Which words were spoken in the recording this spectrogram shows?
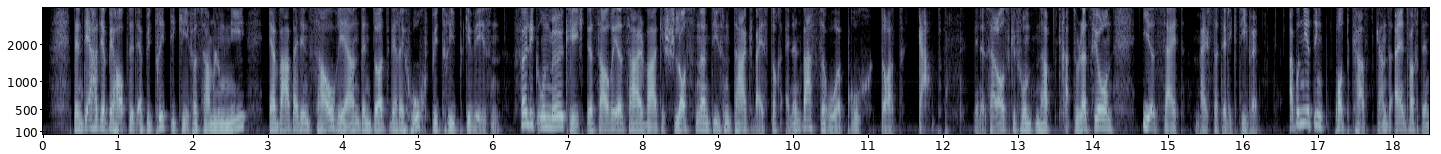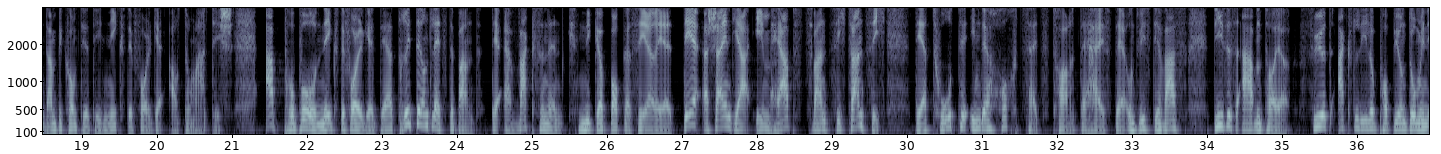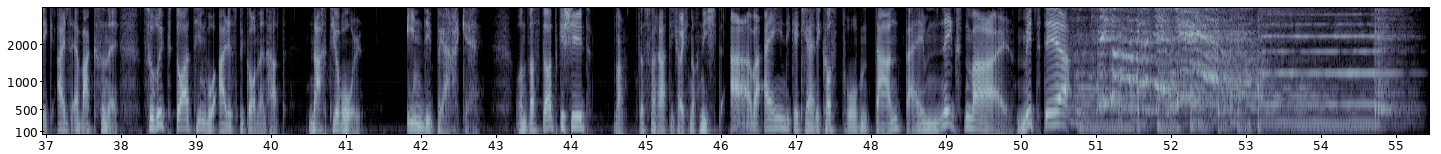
Denn der hat ja behauptet, er betritt die Käfersammlung nie. Er war bei den Sauriern, denn dort wäre Hochbetrieb gewesen. Völlig unmöglich. Der Sauriersaal war geschlossen an diesem Tag, weil es doch einen Wasserrohrbruch dort gab. Wenn ihr es herausgefunden habt, Gratulation. Ihr seid Meisterdetektive. Abonniert den Podcast ganz einfach, denn dann bekommt ihr die nächste Folge automatisch. Apropos nächste Folge, der dritte und letzte Band der Erwachsenen Knickerbocker Serie, der erscheint ja im Herbst 2020. Der Tote in der Hochzeitstorte heißt er. Und wisst ihr was? Dieses Abenteuer führt Axel Lilo, Poppy und Dominik als Erwachsene zurück dorthin, wo alles begonnen hat. Nach Tirol. In die Berge. Und was dort geschieht, na, das verrate ich euch noch nicht, aber einige kleine Kostproben dann beim nächsten Mal mit der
